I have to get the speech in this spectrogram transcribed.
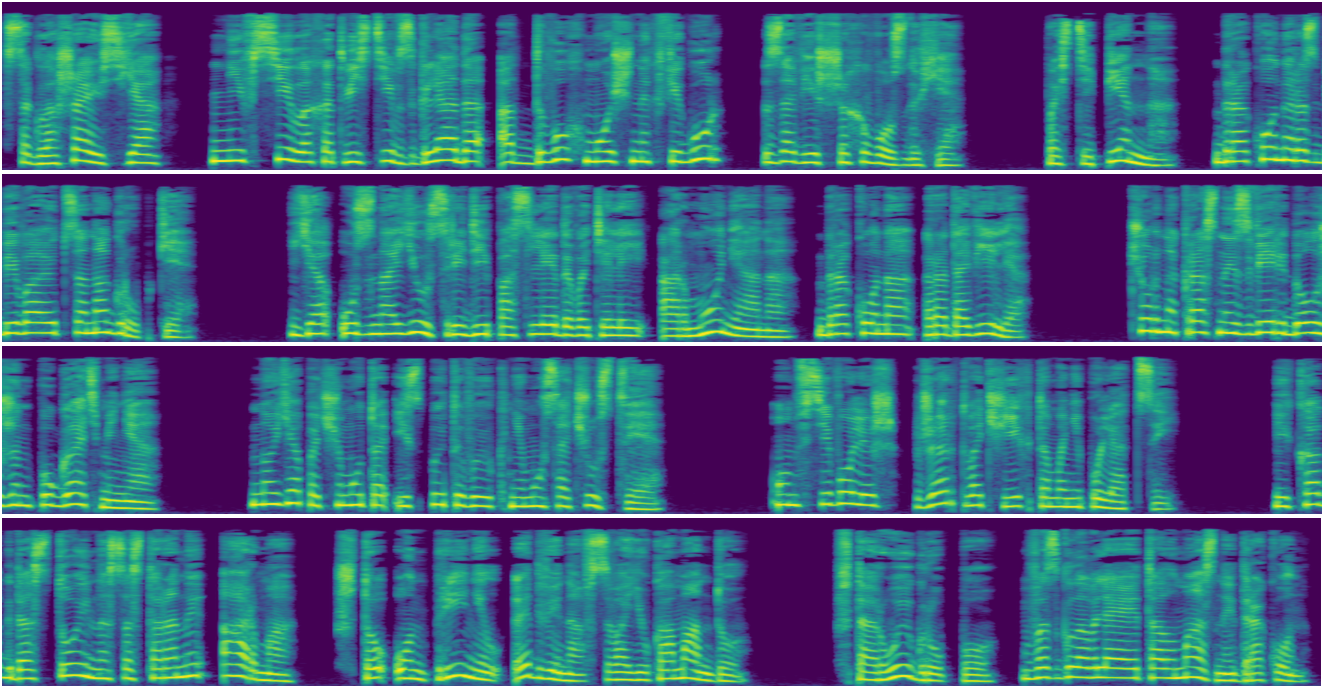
Соглашаюсь я, не в силах отвести взгляда от двух мощных фигур, зависших в воздухе. Постепенно драконы разбиваются на группки. Я узнаю среди последователей Армониана дракона Радавиля. Черно-красный зверь должен пугать меня, но я почему-то испытываю к нему сочувствие. Он всего лишь жертва чьих-то манипуляций. И как достойно со стороны Арма, что он принял Эдвина в свою команду. Вторую группу возглавляет алмазный дракон.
